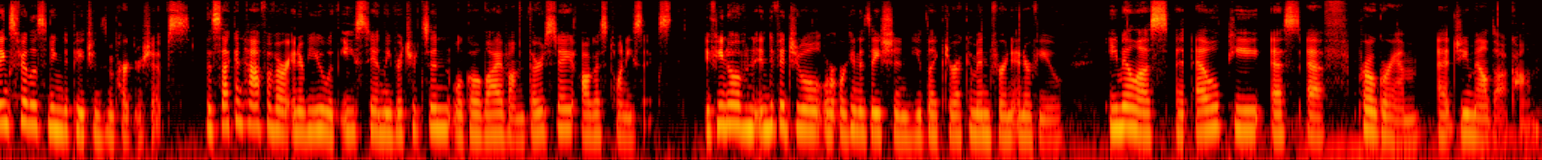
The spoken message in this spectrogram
Thanks for listening to Patrons and Partnerships. The second half of our interview with E. Stanley Richardson will go live on Thursday, August 26th. If you know of an individual or organization you'd like to recommend for an interview, email us at lpsfprogram at gmail.com.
